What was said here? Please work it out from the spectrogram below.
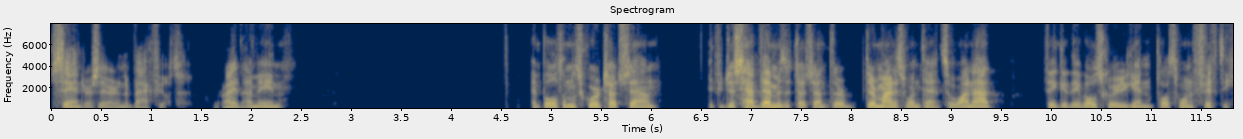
Sanders there in the backfield, right? I mean, and both of them score a touchdown. If you just have them as a touchdown, they're they're minus one ten. So why not think if they both score, you're getting plus one fifty?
